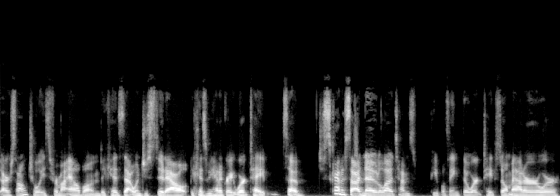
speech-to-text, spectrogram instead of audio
our song choice for my album because that one just stood out because we had a great work tape. So, just kind of side note, a lot of times people think the work tapes don't matter or,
